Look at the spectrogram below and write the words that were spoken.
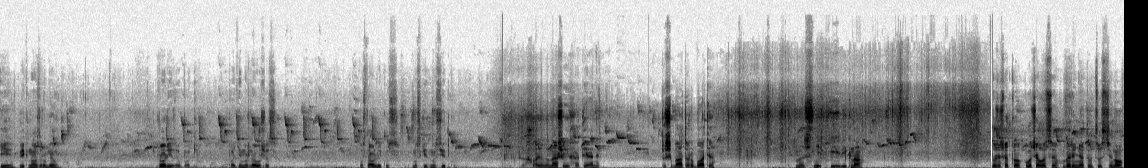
і вікно зробив. Прорізав поки. Потім можливо щось поставлю якусь москітну сітку. Заходимо до нашої хатини. Ще багато роботи. Наш сніп і вікно. Дуже швидко вийшло вирівняти цю стіну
